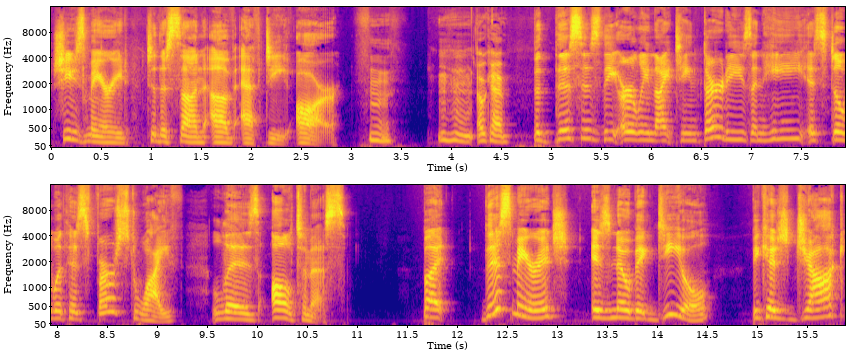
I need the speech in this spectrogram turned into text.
she's married to the son of FDR. Mm-hmm. Okay. But this is the early 1930s, and he is still with his first wife, Liz Altemus. But this marriage is no big deal because Jock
